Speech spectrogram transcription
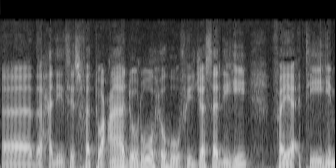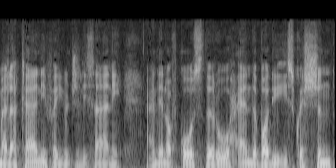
uh, the hadith is فَتُعَادُ رُوحُهُ فِي جَسَدِهِ فَيَأْتِيهِ مَلَكَانِ فَيُجْلِسَانِهِ And then of course the ruh and the body is questioned.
